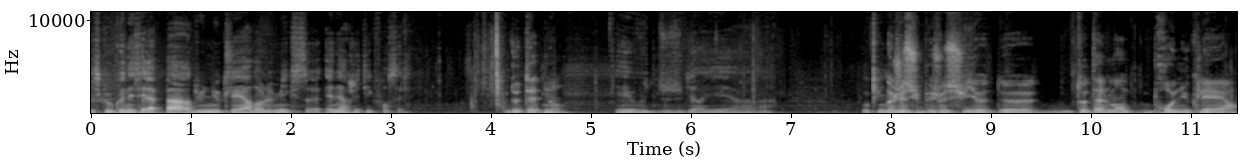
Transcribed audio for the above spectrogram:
Est-ce que vous connaissez la part du nucléaire dans le mix énergétique français? De tête, non. Et vous, je diriez euh, Moi, je suis, je suis euh, totalement pro-nucléaire.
